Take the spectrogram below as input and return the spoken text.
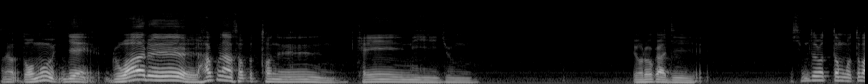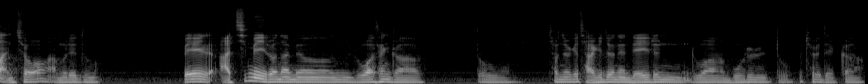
어, 너무 이제 로아를 하고 나서부터는 개인이 좀 여러 가지 힘들었던 것도 많죠. 아무래도 매일 아침에 일어나면 로아 생각 또 저녁에 자기 전에 내일은 로아 뭐를 또 고쳐야 될까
